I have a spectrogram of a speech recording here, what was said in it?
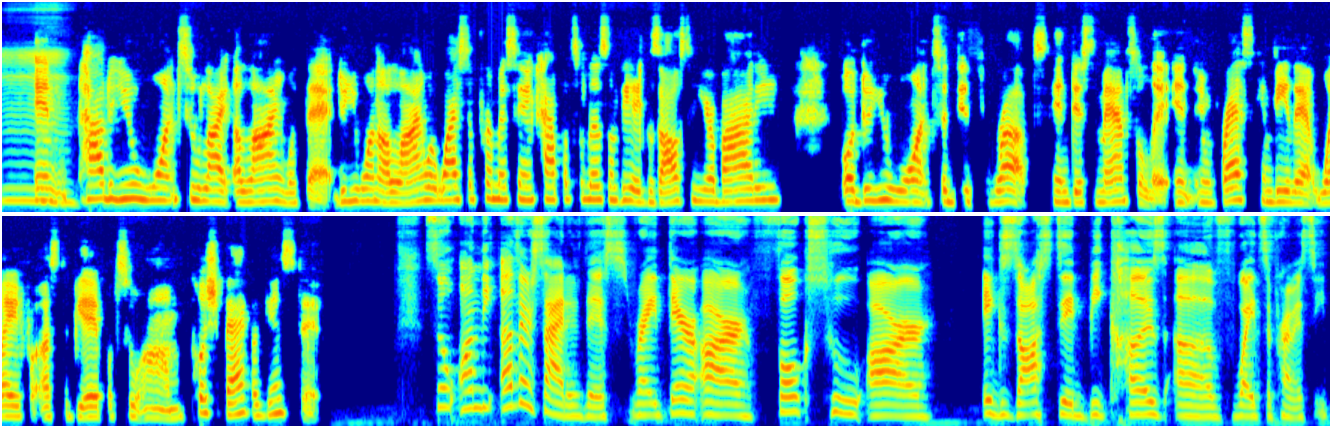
Mm. And how do you want to like align with that? Do you want to align with white supremacy and capitalism, be exhausting your body? Or do you want to disrupt and dismantle it? And, and rest can be that way for us to be able to um, push back against it. So, on the other side of this, right, there are folks who are exhausted because of white supremacy.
